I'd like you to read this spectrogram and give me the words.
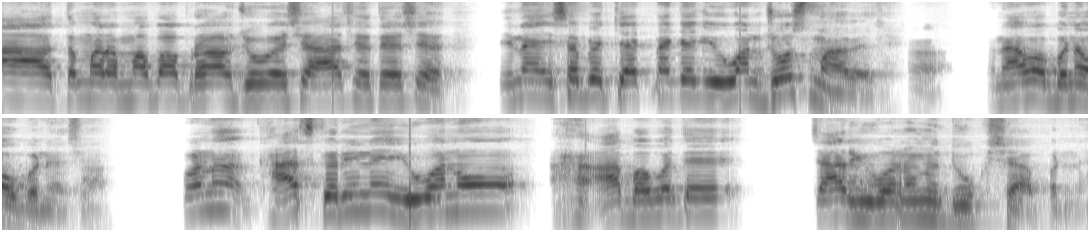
આ તમારા મા બાપ રાહ જોવે છે આ છે તે છે એના હિસાબે ક્યાંક ના ક્યાંક યુવાન જોશમાં આવે છે. અને આવા બનાવો બને છે. પણ ખાસ કરીને યુવાનો આ બાબતે ચાર યુવાનોનું દુઃખ છે આપણને.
